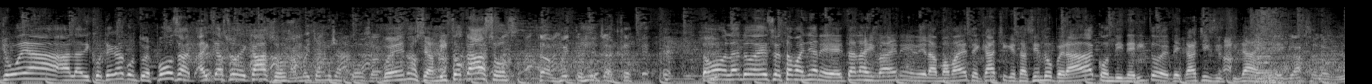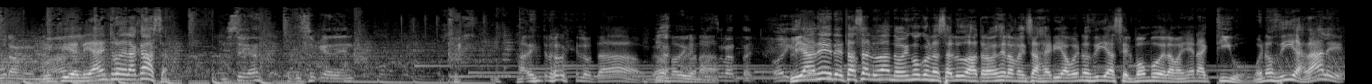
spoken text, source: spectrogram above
yo voy a, a la discoteca con tu esposa. Hay casos de casos. Han visto muchas cosas. Bueno, se han visto casos. Han visto muchas cosas. Estamos hablando de eso esta mañana. y ahí están las imágenes de la mamá de Tecachi que está siendo operada con dinerito de Tecachi 69. Qué clase de locura, mi hermano. Infidelidad dentro de la casa. Dice, dice que dentro. Adentro de lo que lo está. No, no digo nada. Lianet te está saludando. Vengo con los saludos a través de la mensajería. Buenos días, el bombo de la mañana activo. Buenos días, dale.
